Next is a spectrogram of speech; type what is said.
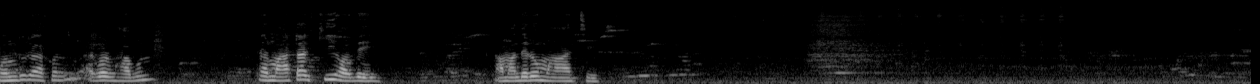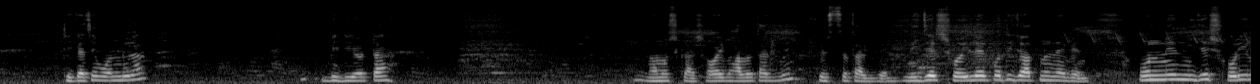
বন্ধুরা, এখন একবার ভাবুন, তার মাটার কি হবে? আমাদেরও মা আছে। ঠিক আছে বন্ধুরা? ভিডিওটা নমস্কার, সবাই ভালো থাকবেন, সুস্থ থাকবেন, নিজের শরীরের প্রতি যত্ন নেবেন, অন্যের নিজের শরীর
